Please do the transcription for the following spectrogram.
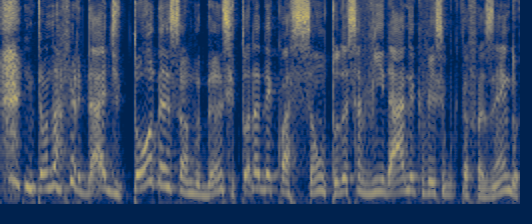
Então, na verdade, toda essa mudança, toda adequação, toda essa virada que o Facebook está fazendo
